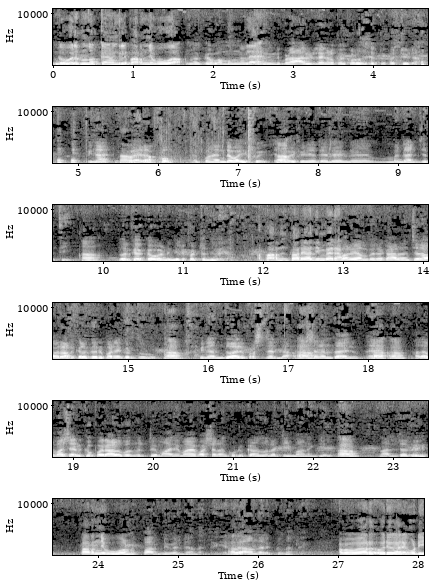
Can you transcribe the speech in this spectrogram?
ദൂരം നിന്നൊക്കെ ആണെങ്കിൽ പറഞ്ഞു പോവാ. നിങ്ങൾക്ക് ഇവിടെ ആരും ഇല്ല നിങ്ങൾ പോയിക്കോളൂ. പറ്റൂല. പിന്നെ വരപ്പം ഇപ്പൊ എന്റെ വൈഫ് എന്റെ വൈഫിനെ എന്റെ എന്റെ അഞ്ചെത്തി. ഇവർക്കൊക്കെ വേണമെങ്കിൽ പെട്ടെന്ന് വരാം. പറയാതെയും വരാം. പറയാൻ വരാം. കാരണം വെച്ചാൽ അവർ അടുക്കള കയറി പണിയൊക്കെ എടുത്തോളൂ. പിന്നെ എന്തായാലും പ്രശ്നമില്ല. ഭക്ഷണം എന്തായാലും. അതേ പക്ഷെ എനിക്കിപ്പോ ഒരാൾ വന്നിട്ട് മാന്യമായ ഭക്ഷണം കൊടുക്കണം എന്നുള്ള ടീമാണെങ്കിൽ നല്ലത് പറഞ്ഞു പോവാണ്. പറഞ്ഞു വരണ നല്ലത്. എല്ലാ നിലക്കും നല്ലത്. അപ്പൊ വേറെ ഒരു കാര്യം കൂടി.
